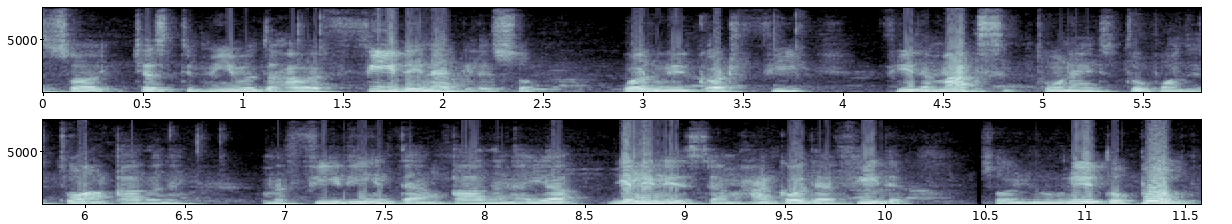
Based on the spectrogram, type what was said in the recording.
so just muhiimadda waxaa waa feeda inaad geliso what we got fee? Feeda max 292.2 aan qaadanay ama feedii inta qaadanay ayaa gelinaysa maxaan ka wadaa feeda so you need to put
